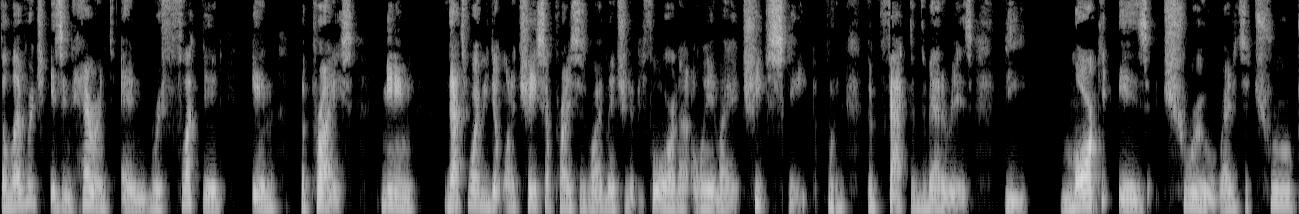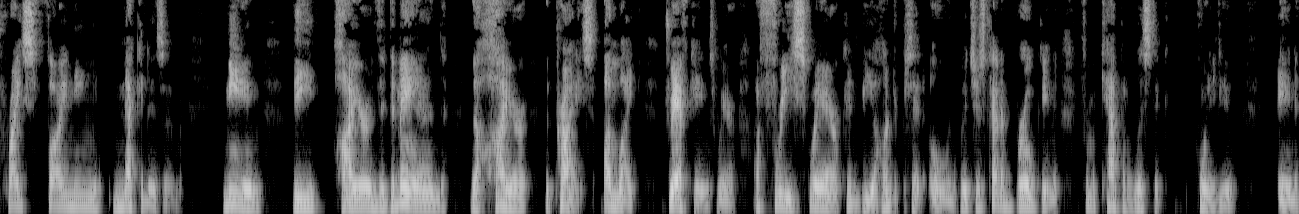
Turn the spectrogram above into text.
the leverage is inherent and reflected in the price, meaning that's why we don't want to chase up prices. Why I mentioned it before. Not only am I a cheapskate, but the fact of the matter is the market is true, right? It's a true price finding mechanism, meaning the higher the demand, the higher the price. Unlike DraftKings, where a free square can be 100% owned, which is kind of broken from a capitalistic point of view. In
